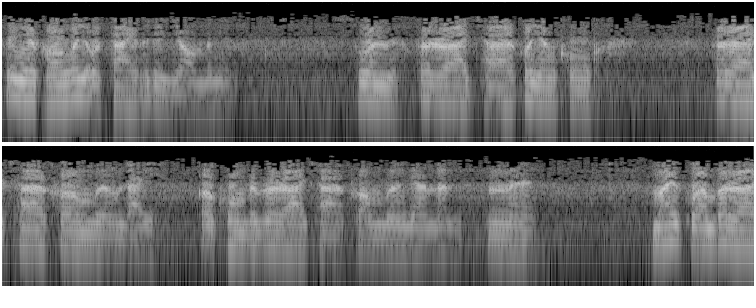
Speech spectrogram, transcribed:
เป็นเจ้าของก็จะอดตายเขาจะยอมมันเนี่ย ส่วนพระราชาก็ยังคง พระราชาครองเมืองใด ก็คงเป็นพระราชาครองเมืองอย่างนั้นแน่หมายความพระรา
